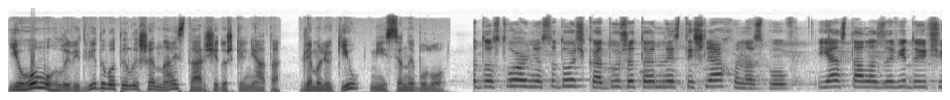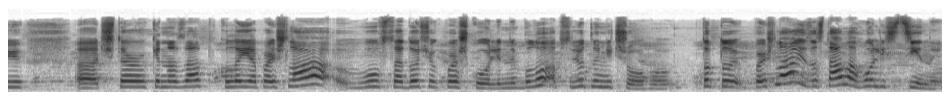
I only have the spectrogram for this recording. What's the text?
Його могли відвідувати лише найстарші дошкільнята. Для малюків місця не було. До створення садочка дуже тернистий шлях у нас був. Я стала завідуючою е, 4 роки назад. Коли я прийшла, був садочок при школі, не було абсолютно нічого. Тобто прийшла і застала голі стіни.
